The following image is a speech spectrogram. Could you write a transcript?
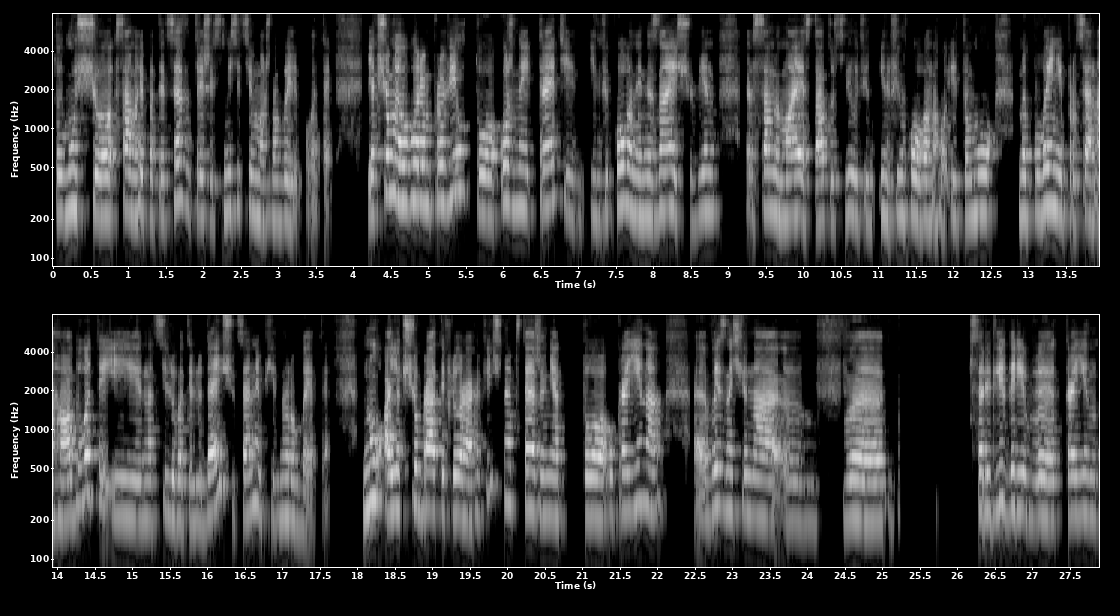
Тому що саме гепатит С за 3-6 місяців можна вилікувати. Якщо ми говоримо про ВІЛ, то кожний третій інфікований не знає, що він е, саме має статус ВІЛ-інфікованого, і тому ми повинні про це нагадувати і націлювати людей, що це необхідно робити. Ну а якщо брати флюорографічне обстеження, то Україна е, визначена е, в серед лідерів країн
